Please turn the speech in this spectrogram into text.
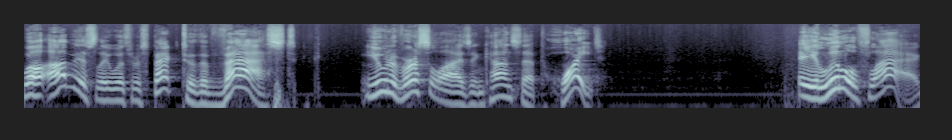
well, obviously, with respect to the vast universalizing concept, white, a little flag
